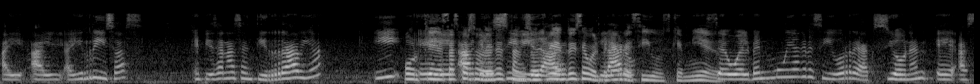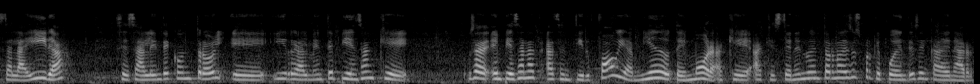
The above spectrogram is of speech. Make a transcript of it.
hay, hay, hay risas, empiezan a sentir rabia y Porque eh, estas personas están sonriendo y se vuelven Claro. agresivos. Qué miedo. Se vuelven muy agresivos, reaccionan eh, hasta la ira, se salen de control eh, y realmente piensan que, o sea, empiezan a, sentir fobia, miedo, temor a que, a que estén en un entorno de esos porque pueden desencadenar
